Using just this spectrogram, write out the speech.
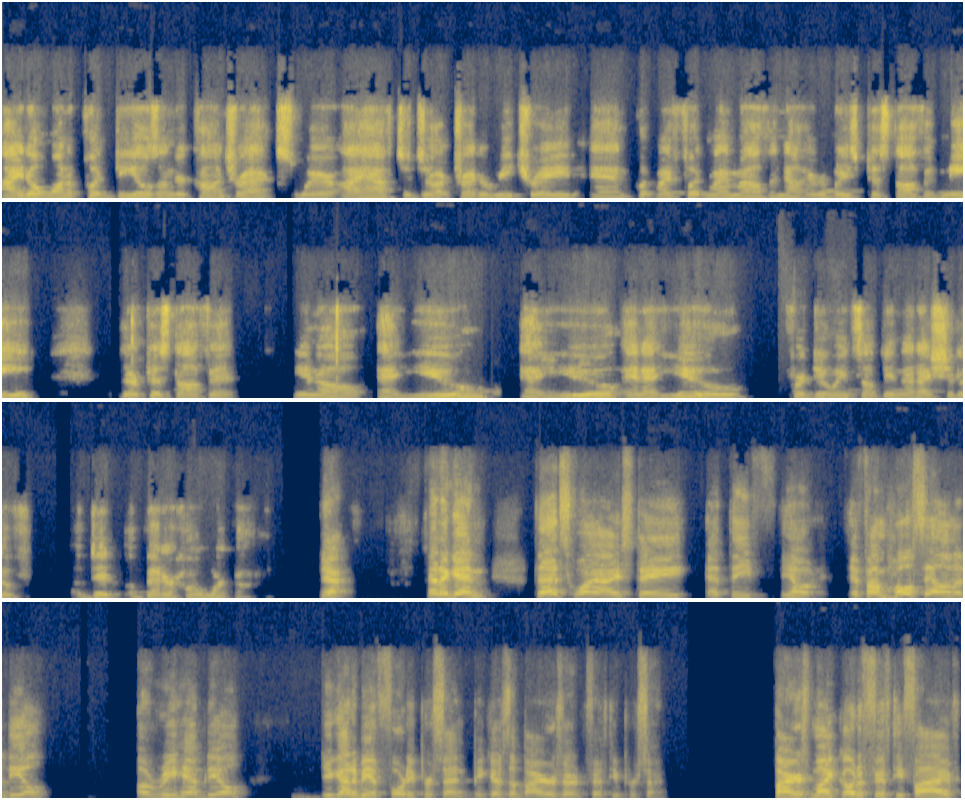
I don't want to put deals under contracts where I have to try to retrade and put my foot in my mouth, and now everybody's pissed off at me. They're pissed off at you know at you, at you, and at you for doing something that I should have did a better homework on. Yeah. And again, that's why I stay at the, you know, if I'm wholesaling a deal, a rehab deal, you got to be at 40% because the buyers are at 50%. Buyers might go to 55.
